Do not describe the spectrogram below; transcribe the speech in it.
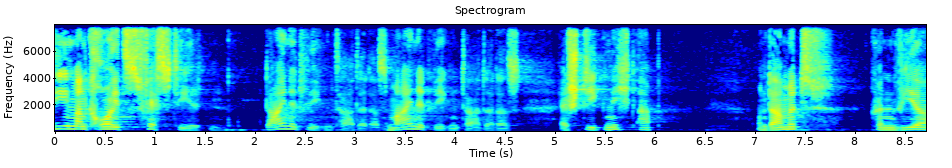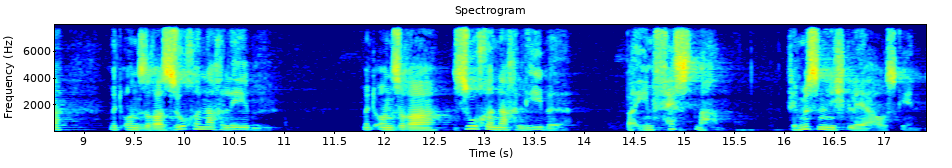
die ihm am Kreuz festhielten. Deinetwegen tat er das, meinetwegen tat er das. Er stieg nicht ab. Und damit können wir mit unserer Suche nach Leben, mit unserer Suche nach Liebe bei ihm festmachen. Wir müssen nicht leer ausgehen.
